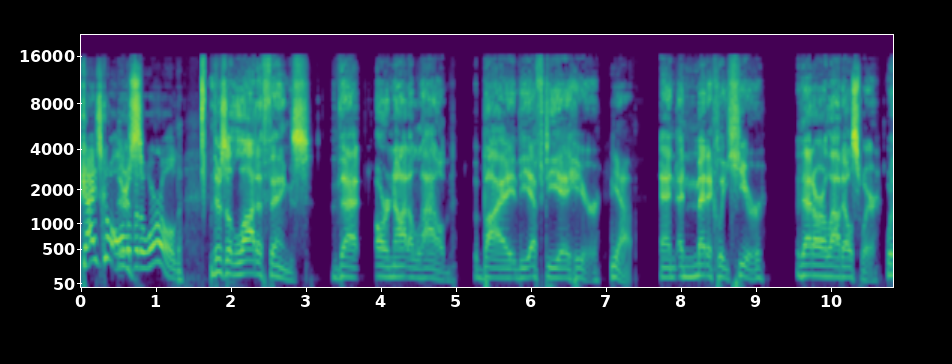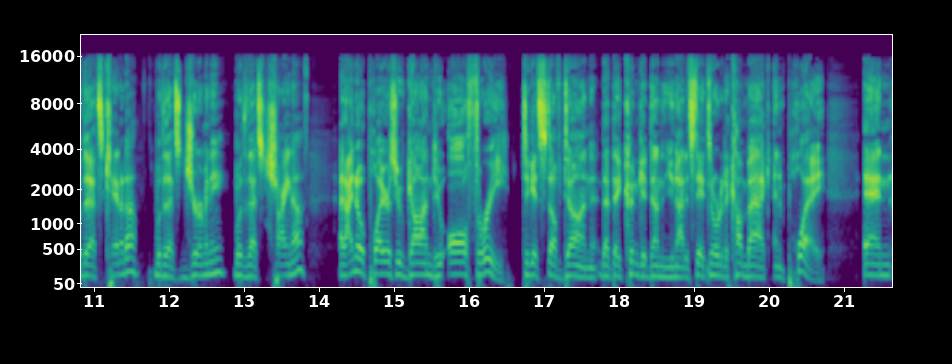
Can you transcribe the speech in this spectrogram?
guys go all There's- over the world. There's a lot of things that are not allowed by the FDA here Yeah. and, and medically here that are allowed elsewhere, whether that's Canada, whether that's Germany, whether that's China. And I know players who've gone to all three to get stuff done that they couldn't get done in the United States in order to come back and play. And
